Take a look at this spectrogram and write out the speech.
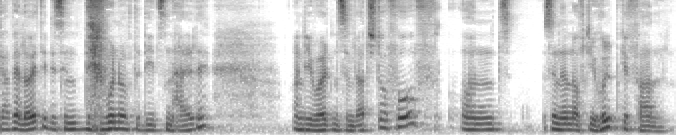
Gab ja Leute, die sind, die wohnen auf der Dietzenhalde und die wollten zum Wertstoffhof und sind dann auf die Hulp gefahren.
